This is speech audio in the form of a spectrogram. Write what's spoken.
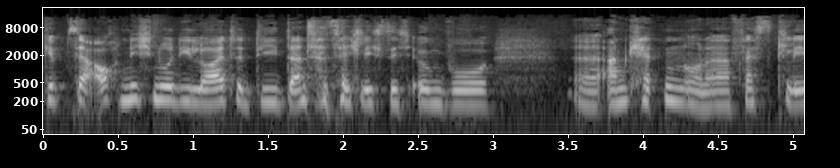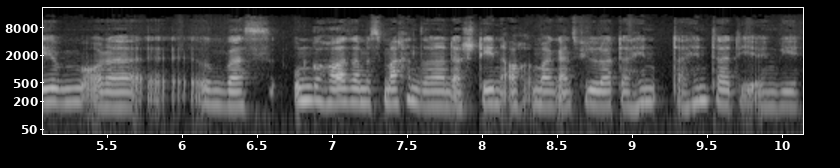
gibt's ja auch nicht nur die Leute, die dann tatsächlich sich irgendwo äh, anketten oder festkleben oder äh, irgendwas Ungehorsames machen, sondern da stehen auch immer ganz viele Leute dahin, dahinter, die irgendwie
